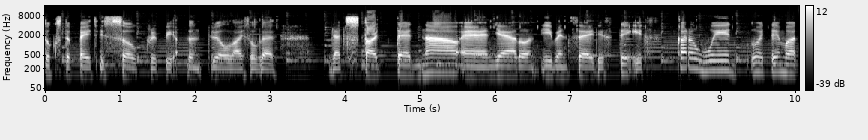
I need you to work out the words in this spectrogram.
looks the face is so creepy. I don't realize all that let's start that now and yeah don't even say this thing. It's kind of weird right there but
